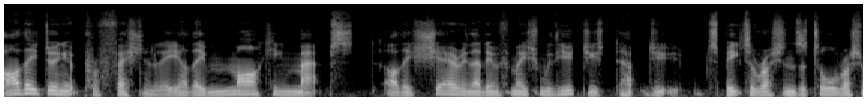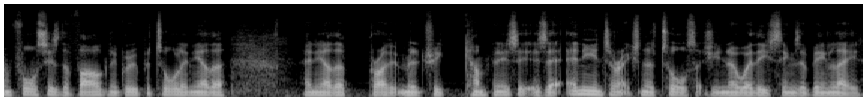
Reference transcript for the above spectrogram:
Are they doing it professionally? Are they marking maps? Are they sharing that information with you? Do you have, do you speak to Russians at all? Russian forces, the Wagner Group at all? Any other any other private military companies? Is there any interaction at all, such you know where these things are being laid?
